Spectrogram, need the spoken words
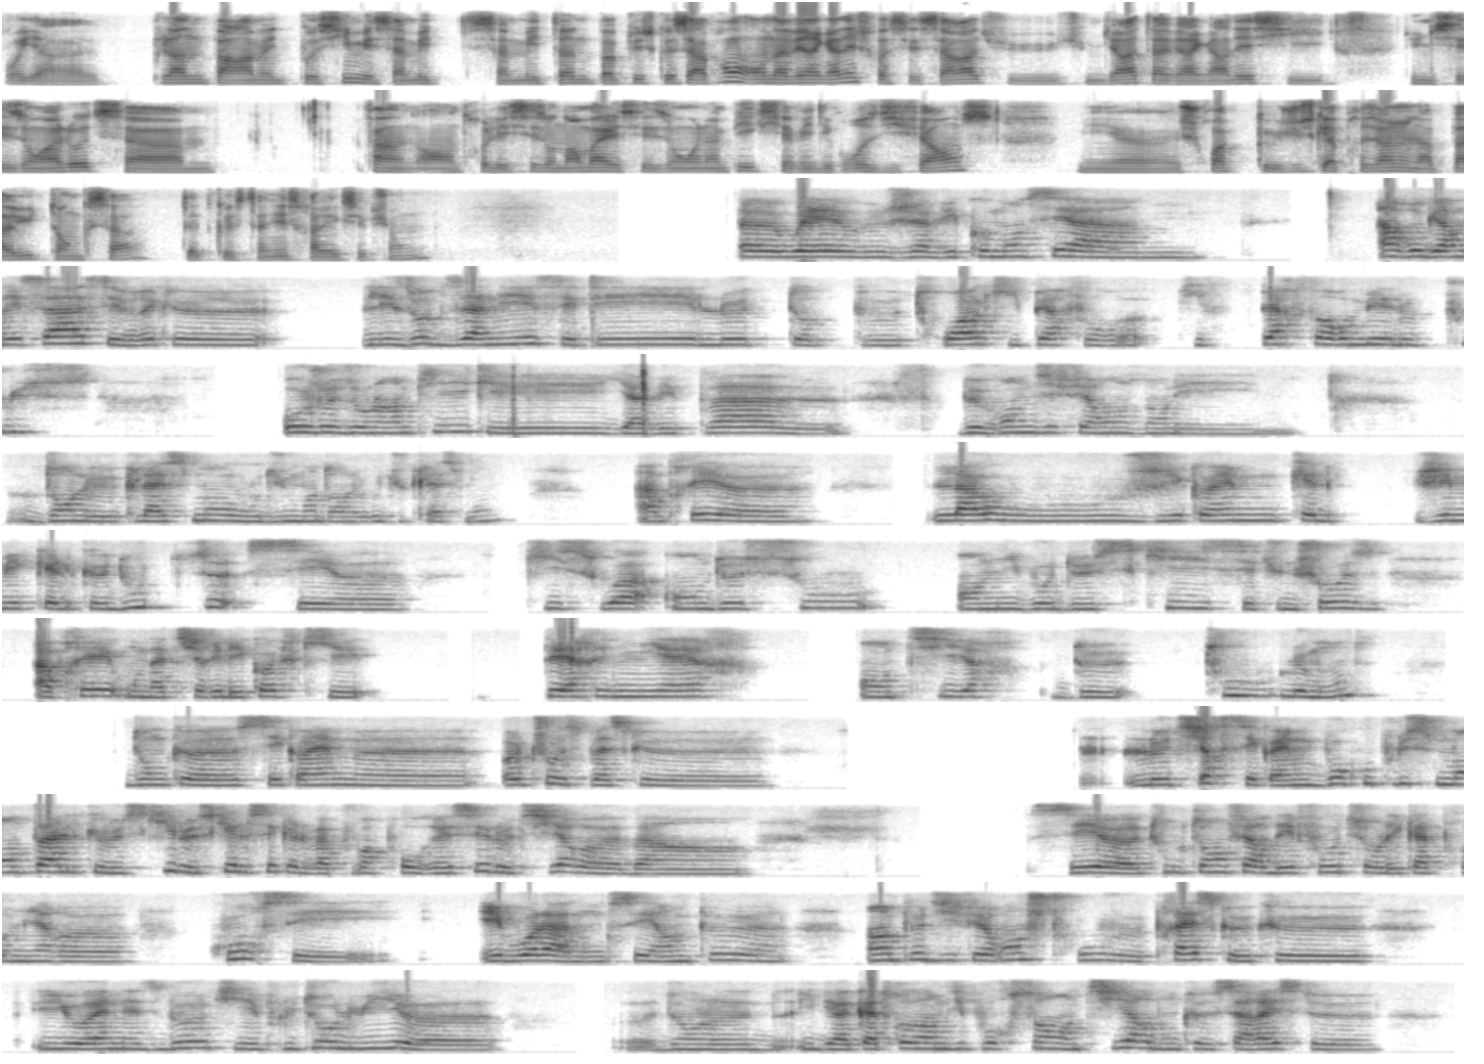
il y a plein de paramètres possibles, mais ça m'étonne pas plus que ça. Après, on avait regardé, je crois, c'est Sarah, tu, tu me diras, tu avais regardé si d'une saison à l'autre, ça enfin entre les saisons normales et les saisons olympiques, il y avait des grosses différences. Mais euh, je crois que jusqu'à présent, il n'y en a pas eu tant que ça. Peut-être que cette année sera l'exception. Euh, ouais, j'avais commencé à, à regarder ça. C'est vrai que les autres années, c'était le top 3 qui, perfor qui performait le plus aux Jeux Olympiques et il n'y avait pas euh, de grandes différences dans les, dans le classement ou du moins dans le haut du classement. Après, euh, là où j'ai quand même quel... j'ai mis quelques doutes, c'est euh, qu'il soit en dessous en niveau de ski, c'est une chose. Après, on a tiré les coffres qui est dernière en tir de tout le monde. Donc euh, c'est quand même autre chose parce que le tir, c'est quand même beaucoup plus mental que le ski. Le ski, elle sait qu'elle va pouvoir progresser. Le tir, euh, ben, c'est euh, tout le temps faire des fautes sur les quatre premières euh, courses et, voilà. Donc c'est un peu, différent, je trouve, presque que Johannes Bö, qui est plutôt lui, dans il est à 90% en tir, donc ça reste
